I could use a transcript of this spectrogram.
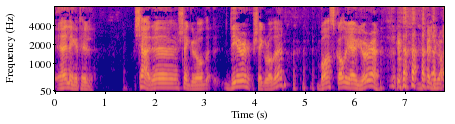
Jeg legger til Kjære skjeggråde Dear skjeggråde, hva skal jeg gjøre? Veldig bra.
